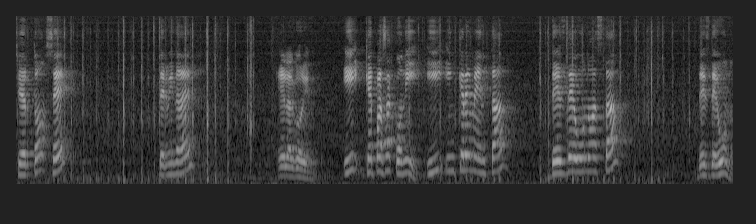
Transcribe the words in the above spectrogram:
¿cierto? Se termina el, el algoritmo. ¿Y qué pasa con i? i incrementa desde 1 hasta, desde 1,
